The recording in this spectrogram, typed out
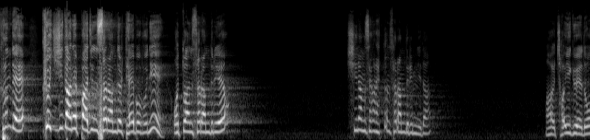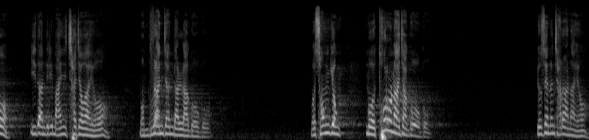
그런데 그 이단에 빠진 사람들 대부분이 어떠한 사람들이에요? 신앙생활 했던 사람들입니다. 어, 저희 교회도 이단들이 많이 찾아와요. 뭐 물 한 잔 달라고 오고, 뭐 성경 뭐 토론하자고 오고. 요새는 잘 안 와요.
